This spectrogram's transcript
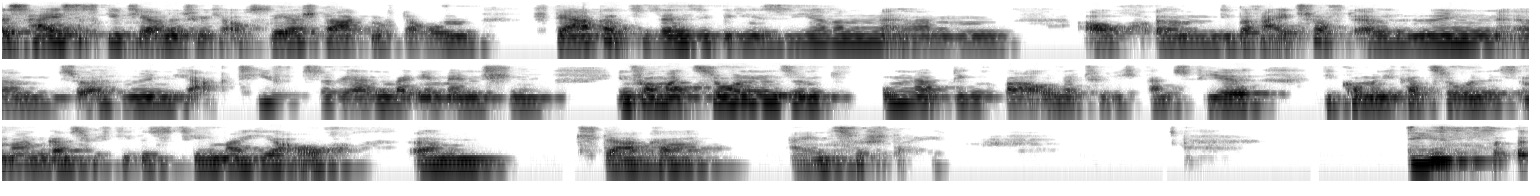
Das heißt, es geht ja natürlich auch sehr stark noch darum, stärker zu sensibilisieren, ähm, auch ähm, die Bereitschaft erhöhen, ähm, zu erhöhen, hier aktiv zu werden bei den Menschen. Informationen sind unabdingbar und natürlich ganz viel. Die Kommunikation ist immer ein ganz wichtiges Thema, hier auch ähm, stärker einzusteigen. Dies äh,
